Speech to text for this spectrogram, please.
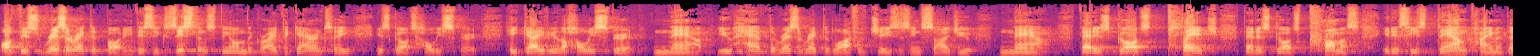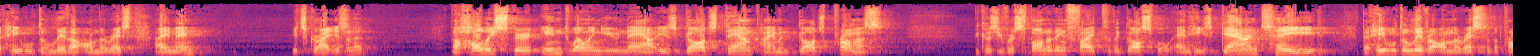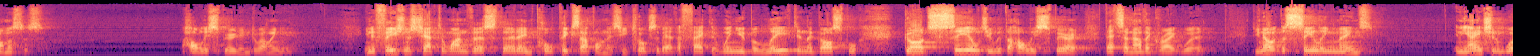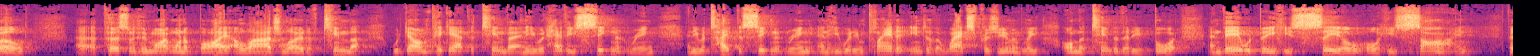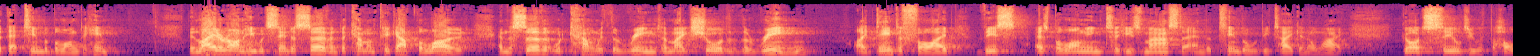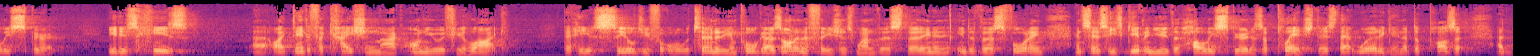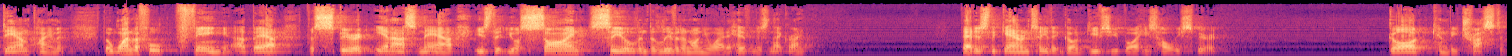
of this resurrected body, this existence beyond the grave, the guarantee is God's Holy Spirit. He gave you the Holy Spirit now. You have the resurrected life of Jesus inside you now. That is God's pledge. That is God's promise. It is His down payment that He will deliver on the rest. Amen? It's great, isn't it? The Holy Spirit indwelling you now is God's down payment, God's promise, because you've responded in faith to the gospel, and He's guaranteed that He will deliver on the rest of the promises. The Holy Spirit indwelling you. In Ephesians chapter 1 verse 13, Paul picks up on this. He talks about the fact that when you believed in the gospel, God sealed you with the Holy Spirit. That's another great word. Do you know what the sealing means? In the ancient world, a person who might want to buy a large load of timber would go and pick out the timber and he would have his signet ring and he would take the signet ring and he would implant it into the wax, presumably on the timber that he'd bought. And there would be his seal or his sign that that timber belonged to him. Then later on, he would send a servant to come and pick up the load. And the servant would come with the ring to make sure that the ring identified this as belonging to his master and the timber would be taken away. God sealed you with the Holy Spirit. It is His uh, identification mark on you, if you like, that He has sealed you for all eternity. And Paul goes on in Ephesians 1, verse 13, and into verse 14, and says He's given you the Holy Spirit as a pledge. There's that word again, a deposit, a down payment. The wonderful thing about the Spirit in us now is that you're signed, sealed, and delivered and on your way to heaven. Isn't that great? That is the guarantee that God gives you by His Holy Spirit. God can be trusted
